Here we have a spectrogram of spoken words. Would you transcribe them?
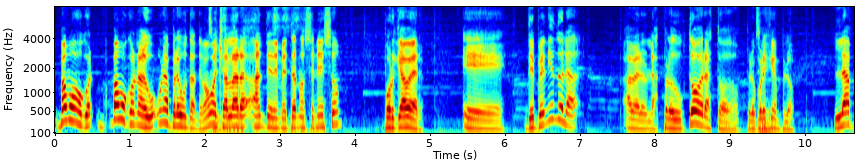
vamos con, vamos con algo, una pregunta antes. Vamos Sí, a charlar sí. antes de meternos en eso. Porque, a ver, eh, dependiendo la. A ver, las productoras, todo. Pero, por Sí. ejemplo, la,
